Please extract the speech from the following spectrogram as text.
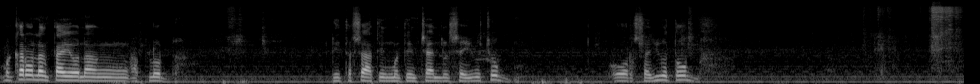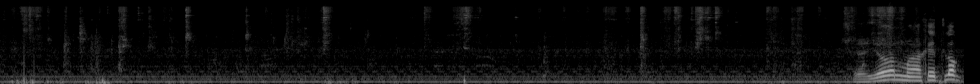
magkaroon lang tayo ng upload dito sa ating munting channel sa YouTube or sa YouTube. So yun mga kitlog.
